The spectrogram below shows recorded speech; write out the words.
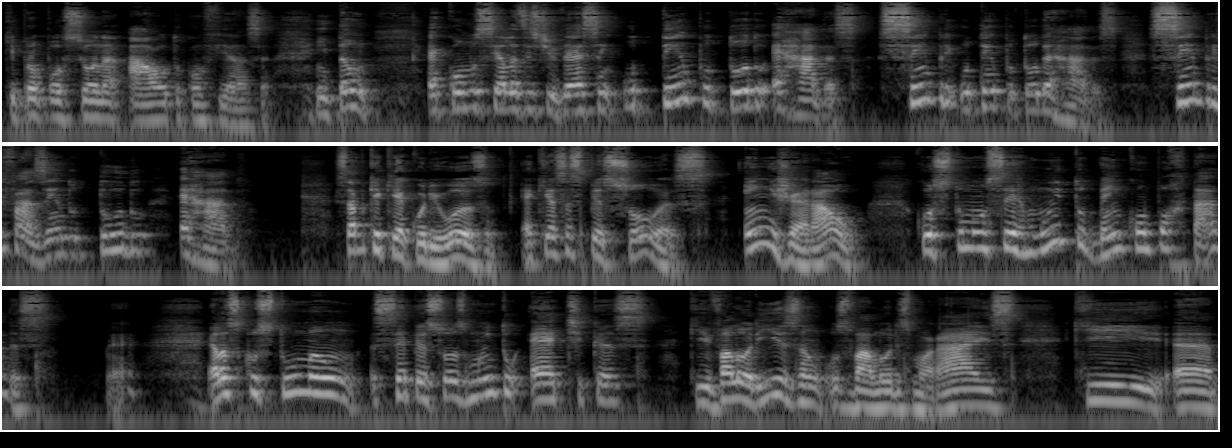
que proporciona a autoconfiança. Então, é como se elas estivessem o tempo todo erradas, sempre o tempo todo erradas, sempre fazendo tudo errado. Sabe o que é curioso? É que essas pessoas, em geral, costumam ser muito bem comportadas. Né? Elas costumam ser pessoas muito éticas, que valorizam os valores morais, que uh,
